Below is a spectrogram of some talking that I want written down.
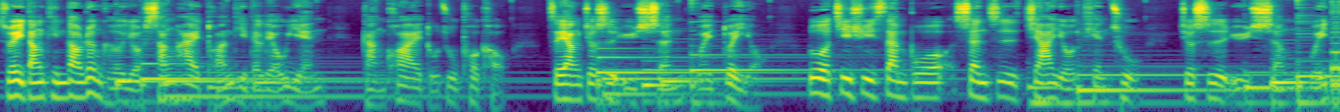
所以，当听到任何有伤害团体的流言，赶快堵住破口，这样就是与神为队友。若继续散播，甚至加油添醋，就是与神为敌，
